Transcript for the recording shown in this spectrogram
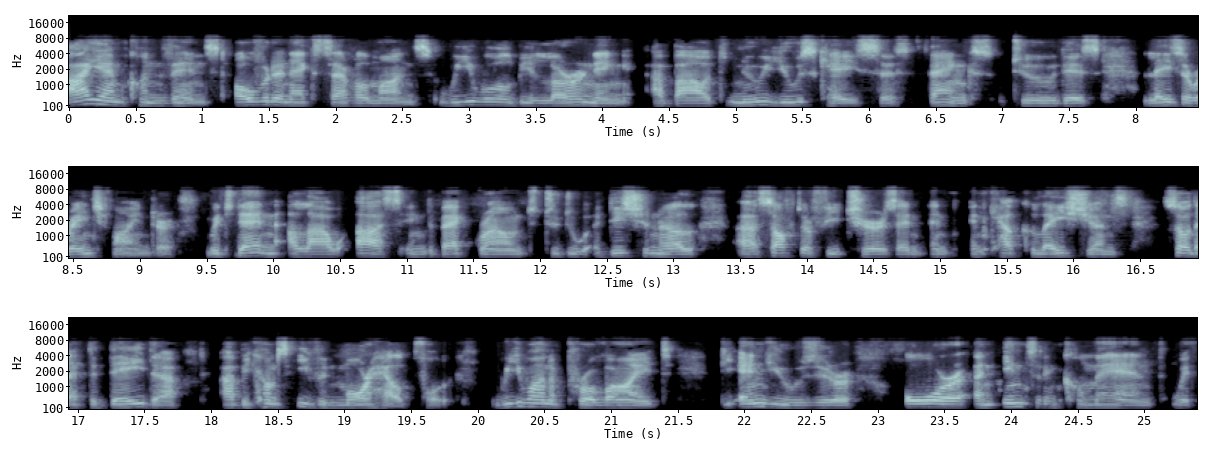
I am convinced over the next several months, we will be learning about new use cases thanks to this laser rangefinder, which then allow us in the background to do additional uh, software features and, and, and, calculations so that the data uh, becomes even more helpful. We want to provide the end user or an incident command with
